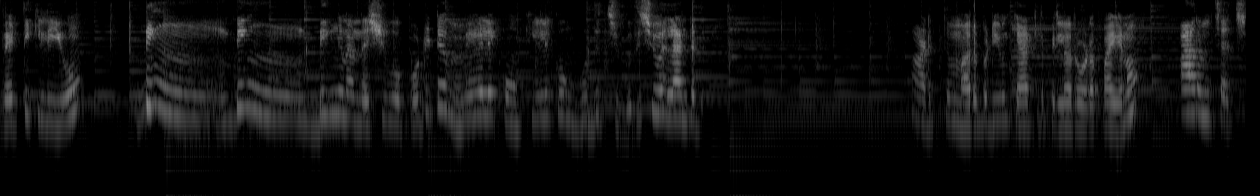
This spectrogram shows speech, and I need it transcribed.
வெட்டுக்கிளியும் டிங் டிங் டிங்னு அந்த ஷூவை போட்டுட்டு மேலேக்கும் கீழேக்கும் குதிச்சு குதிச்சு விளாண்டுது அடுத்து மறுபடியும் கேட்டர் பில்லரோட பயணம் ஆரம்பிச்சாச்சு.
